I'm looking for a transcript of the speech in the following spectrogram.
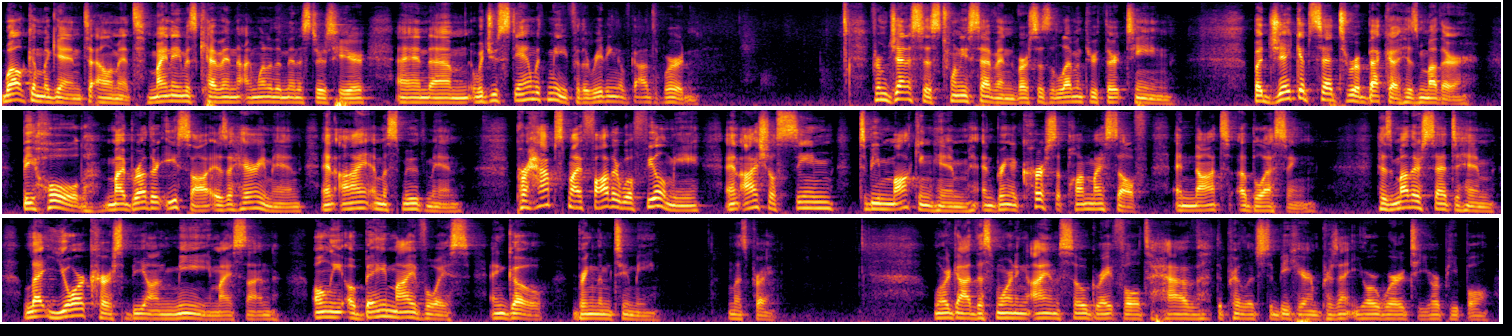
Welcome again to Element. My name is Kevin. I'm one of the ministers here. And um, would you stand with me for the reading of God's Word? From Genesis 27, verses 11 through 13. But Jacob said to Rebekah, his mother, Behold, my brother Esau is a hairy man, and I am a smooth man. Perhaps my father will feel me, and I shall seem to be mocking him and bring a curse upon myself and not a blessing. His mother said to him, Let your curse be on me, my son. Only obey my voice and go, bring them to me. Let's pray. Lord God, this morning I am so grateful to have the privilege to be here and present your word to your people.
